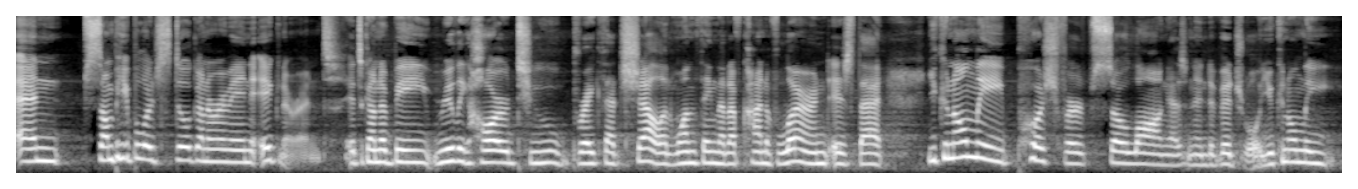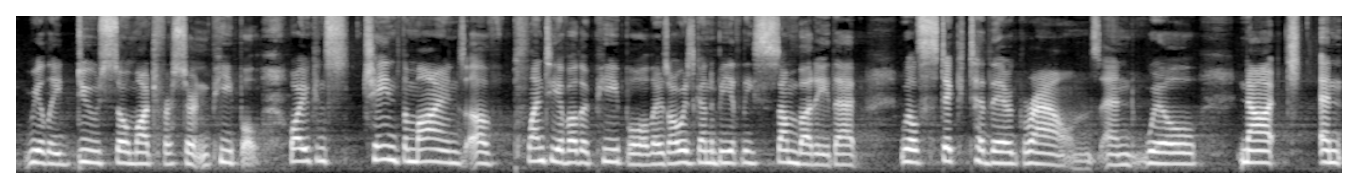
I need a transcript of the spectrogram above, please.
and some people are still going to remain ignorant. It's going to be really hard to break that shell. And one thing that I've kind of learned is that you can only push for so long as an individual. You can only really do so much for certain people. While you can change the minds of plenty of other people, there's always going to be at least somebody that will stick to their grounds and will not and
